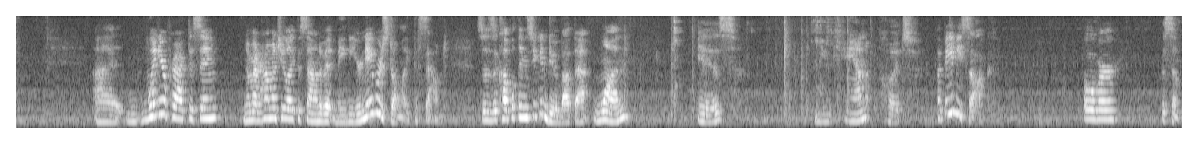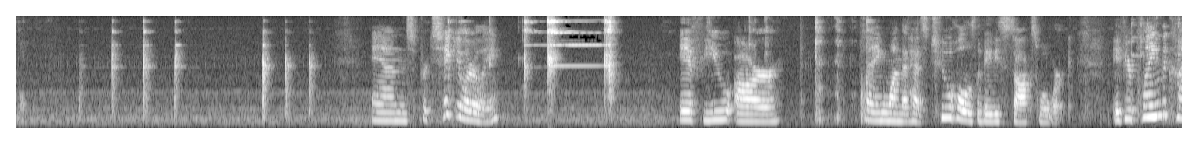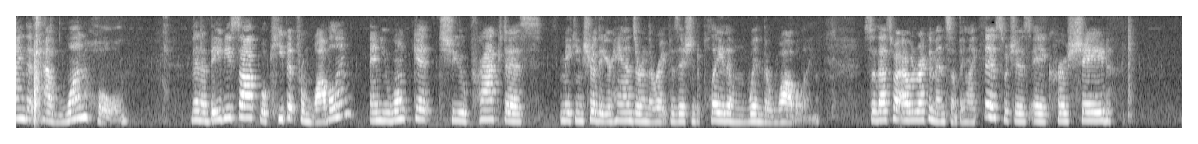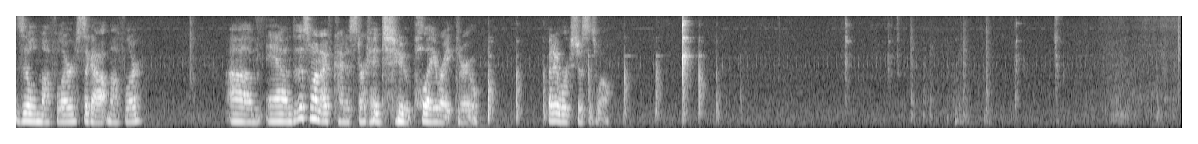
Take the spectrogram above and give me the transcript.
Uh, when you're practicing, no matter how much you like the sound of it, maybe your neighbors don't like the sound. So there's a couple things you can do about that. One is you can put a baby sock over the cymbal. And particularly if you are playing one that has two holes, the baby socks will work. If you're playing the kind that have one hole, then a baby sock will keep it from wobbling and you won't get to practice making sure that your hands are in the right position to play them when they're wobbling. So that's why I would recommend something like this, which is a crocheted Zill muffler, Sagat muffler. Um, and this one I've kind of started to play right through, but it works just as well.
